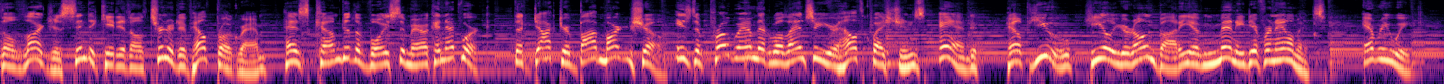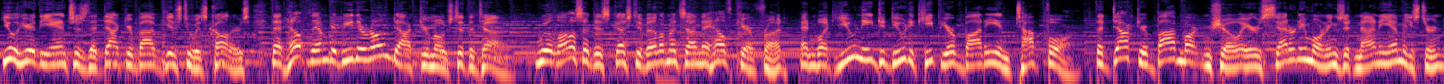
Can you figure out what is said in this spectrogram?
The largest syndicated alternative health program has come to the Voice America Network. The Dr. Bob Martin Show is the program that will answer your health questions and help you heal your own body of many different ailments. Every week, you'll hear the answers that Dr. Bob gives to his callers that help them to be their own doctor most of the time. We'll also discuss developments on the healthcare front and what you need to do to keep your body in top form. The Dr. Bob Martin Show airs Saturday mornings at 9 a.m. Eastern,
